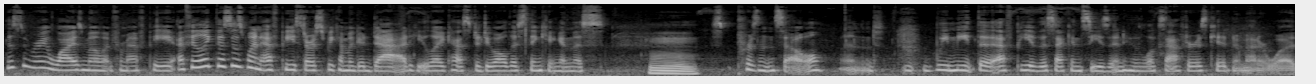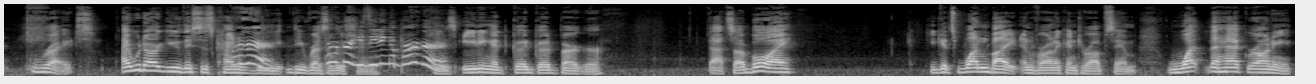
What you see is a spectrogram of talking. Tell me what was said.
this is a very wise moment from FP. I feel like this is when FP starts to become a good dad. He like has to do all this thinking in this Hmm. s- prison cell, and we meet the FP of the second season who looks after his kid no matter what. Right. I would argue this is kind of the, the resolution. Burger, he's eating a burger. He's eating a good, good burger. That's our boy. He gets one bite and Veronica interrupts him. What the heck, Ronnie?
